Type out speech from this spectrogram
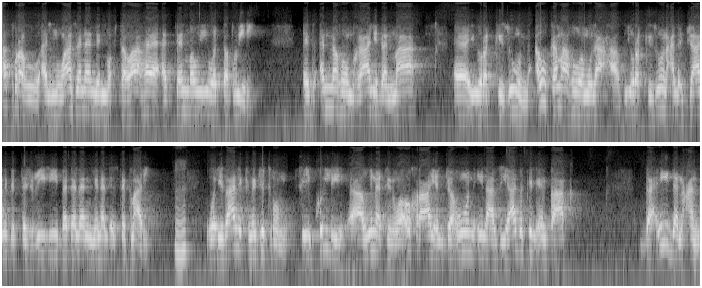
أفرغوا الموازنة من محتواها التنموي والتطويري. إذ أنهم غالبا ما يركزون أو كما هو ملاحظ يركزون على الجانب التشغيلي بدلا من الاستثماري. ولذلك نجدهم في كل آونة وأخرى يلجؤون إلى زيادة الإنفاق بعيدا عن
